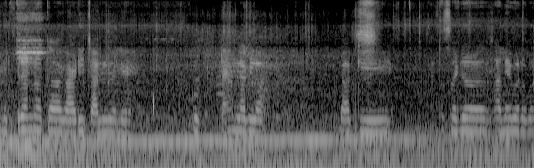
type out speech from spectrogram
मित्रांनो आता गाडी चालू झाली आहे. खूप टाईम लागला. बाकी आता सगळं झालं आहे बरोबर.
